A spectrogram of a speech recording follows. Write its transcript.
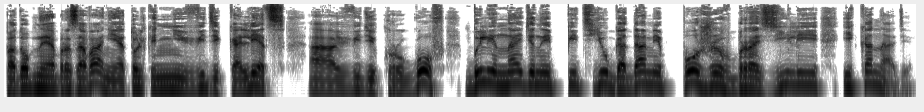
Подобные образования, только не в виде колец, а в виде кругов, были найдены пятью годами позже в Бразилии и Канаде.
